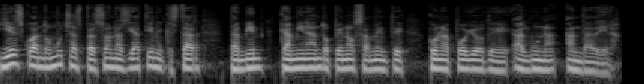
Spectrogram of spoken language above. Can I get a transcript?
y es cuando muchas personas ya tienen que estar también caminando penosamente con apoyo de alguna andadera.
